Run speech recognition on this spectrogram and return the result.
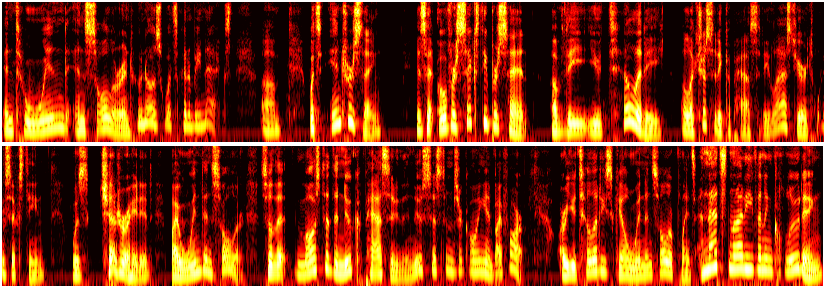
and to wind and solar. And who knows what's going to be next? Um, what's interesting is that over 60% of the utility electricity capacity last year in 2016 was generated by wind and solar. So that most of the new capacity, the new systems are going in by far, are utility scale wind and solar plants. And that's not even including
